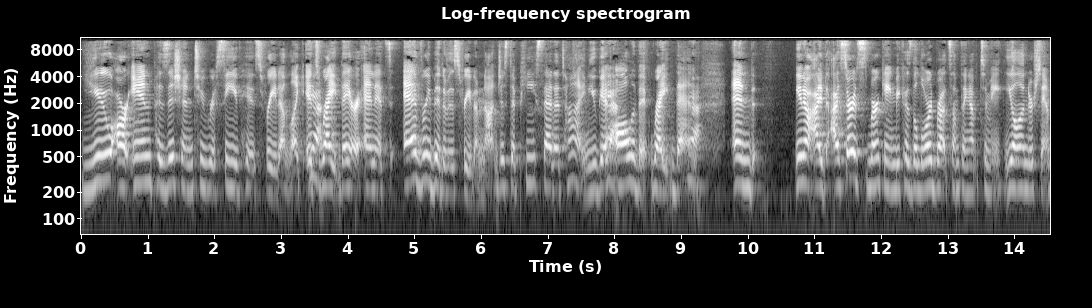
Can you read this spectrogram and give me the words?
you are in position to receive His freedom. Like it's Yeah. right there, and it's every bit of His freedom, not just a piece at a time. You get Yeah. all of it right then. Yeah. And you know, I I started smirking because the Lord brought something up to me. You'll understand.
